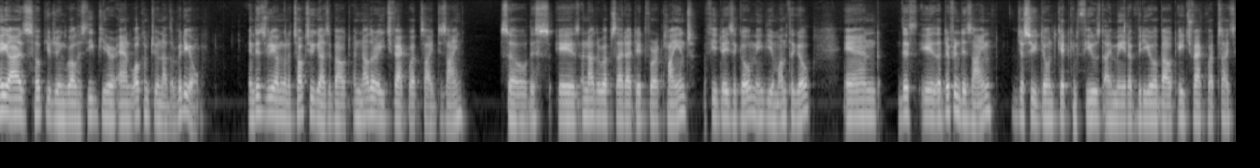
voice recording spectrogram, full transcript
Hey guys, hope you're doing well. Hasib here and welcome to another video. In this video, I'm going to talk to you guys about another HVAC website design. So this is another website I did for a client a few days ago, maybe a month ago. And this is a different design. Just so you don't get confused, I made a video about HVAC websites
